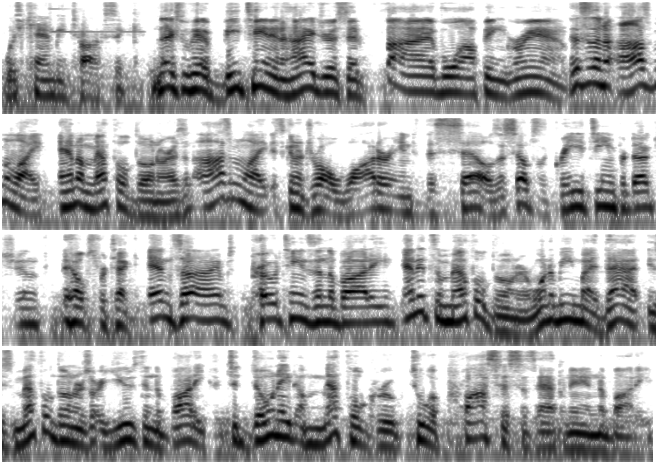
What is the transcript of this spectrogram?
which can be toxic. Next, we have betaine anhydrous at five whopping grams. This is an osmolyte and a methyl donor. As an osmolyte, it's going to draw water into the cells. This helps with creatine production. It helps protect enzymes, proteins in the body, and it's a methyl donor. What I mean by that is methyl donors are used in the body to donate a methyl group to a process that's happening in the body.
